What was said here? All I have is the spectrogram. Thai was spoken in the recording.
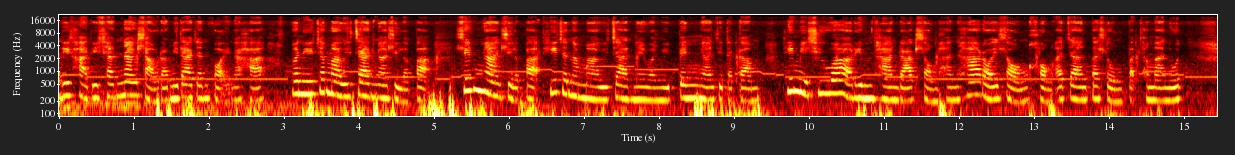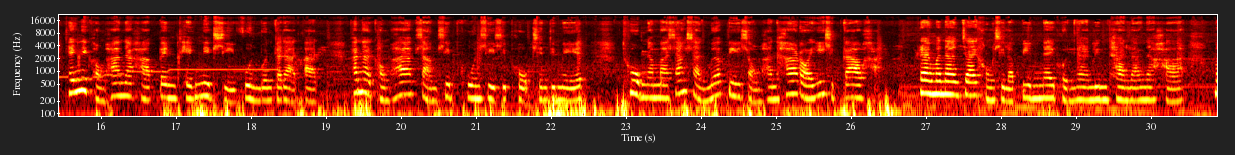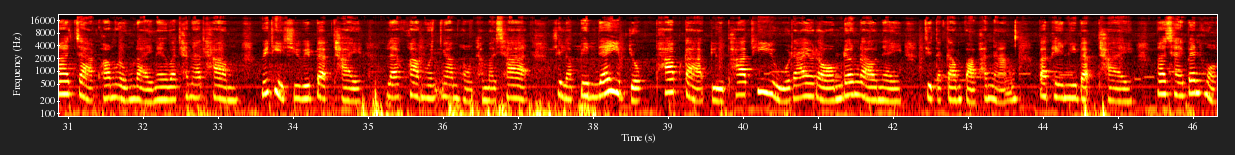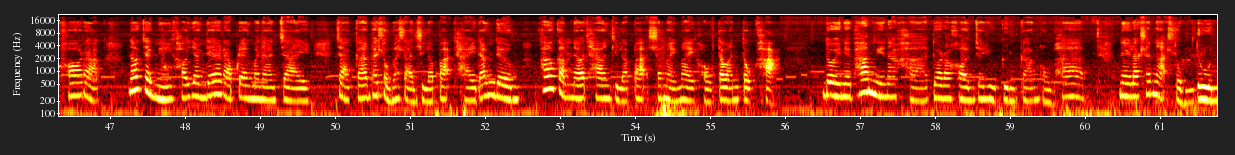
วัสดีค่ะ ดิฉันนางสาวรามิดาจันปล่อยนะคะ วันนี้จะมาวิจารณ์งานศิลปะ ซึ่งงานศิลปะที่จะนำมาวิจารณ์ในวันนี้เป็นงานจิตรกรรม ที่มีชื่อว่าริมทานรัก 2502 ของอาจารย์ประสงค์ปัทมานุษย์ เทคนิคของภาพนะคะ เป็นเทคนิคสีฝุ่นบนกระดาษอัด ขนาดของภาพ 30คูณ46เซนติเมตร ถูกนำมาสร้างสรรค์เมื่อปี 2529 ค่ะ แรงบันดาลใจของศิลปินในผลงานริมทานรักนะคะ มาจากความหลงไหลในวัฒนธรรม วิถีชีวิตแบบไทย และความงดงามของธรรมชาติ ศิลปินได้หยิบยกภาพกากหรือภาพที่อยู่ร่ายล้อมเรื่องราวในจิตรกรรมฝาผนัง ประเพณีแบบไทย มาใช้เป็นหัวข้อหลัก นอกจากนี้เขายังได้รับแรงบันดาลใจ จากการผสมผสานศิลปะไทยดั้งเดิม เข้ากับแนวทางศิลปะสมัยใหม่ของตะวันตกค่ะ โดยในภาพนี้นะคะ ตัวละครจะอยู่กึ่งกลางของภาพ ในลักษณะสมดุล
